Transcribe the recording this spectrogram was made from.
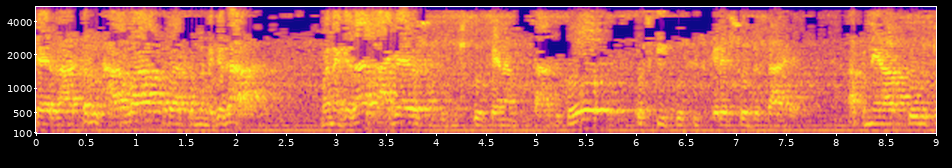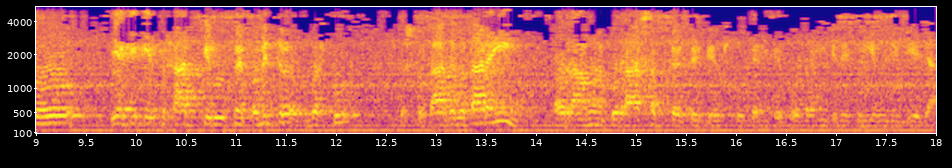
चाहे राशन खावा राशन गदा मन गदा आ जाए, उसको कहना प्रसाद को, उसकी कोशिश करे शुद्धता है। अपने आप को तो यज्ञ के प्रसाद के रूप में पवित्र वस्तु उस प्रकार से बता रही और रावण को रासव करके के उसको कहेंगे, बोल रही के देखो ये मुझे दिए जा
